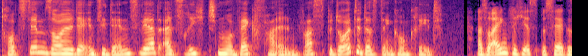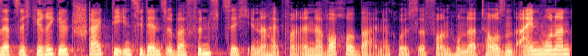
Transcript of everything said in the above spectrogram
Trotzdem soll der Inzidenzwert als Richtschnur wegfallen. Was bedeutet das denn konkret? Also eigentlich ist bisher gesetzlich geregelt, steigt die Inzidenz über 50 innerhalb von einer Woche bei einer Größe von 100.000 Einwohnern,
